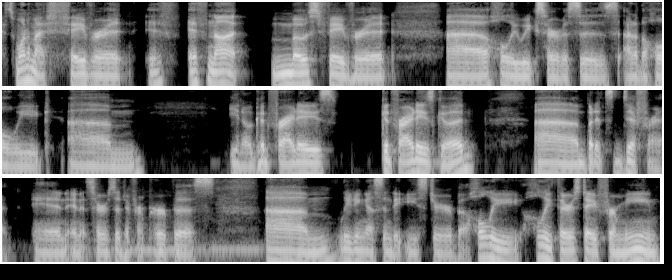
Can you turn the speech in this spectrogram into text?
it's one of my favorite if if not most favorite uh Holy Week services out of the whole week. Um you know, Good Fridays Good Friday's good. Uh, but it's different and and it serves a different purpose um leading us into Easter, but Holy Holy Thursday for me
